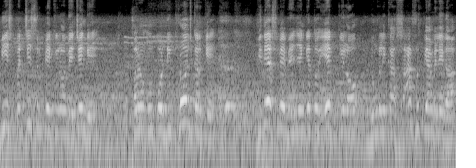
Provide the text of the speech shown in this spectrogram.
बीस पच्चीस रुपये किलो बेचेंगे, पर उनको डिफ्रोज करके विदेश में भेजेंगे तो एक किलो डूंगली का साठ रुपया मिलेगा।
